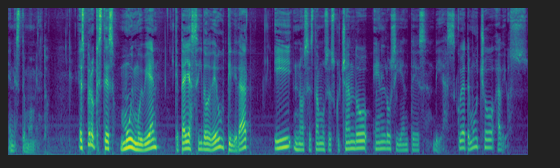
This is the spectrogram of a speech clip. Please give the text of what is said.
en este momento. Espero que estés muy, muy bien. Que te haya sido de utilidad y nos estamos escuchando en los siguientes días. Cuídate mucho, adiós.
